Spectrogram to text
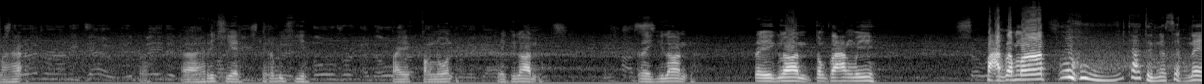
มาฮะอ่าแฮร์รี่เคนเฮร์รี่เคนไปฝั่งโน้นเรกิลอน เรกิลอน เรกิลอนตรงกลางมีปาดกลับมาอู้หูถ้าถึงจะเสร็จแน่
